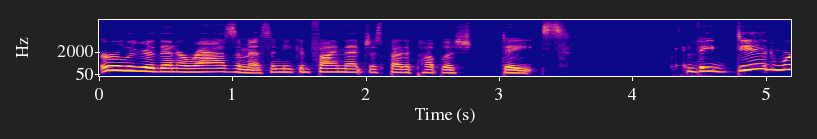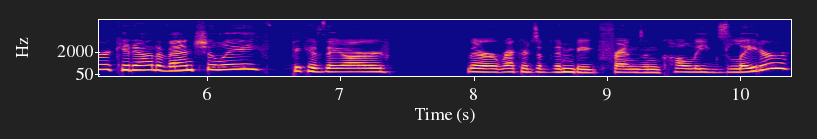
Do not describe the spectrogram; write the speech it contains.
earlier than Erasmus, and you can find that just by the published dates. They did work it out eventually because they are there are records of them being friends and colleagues later,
